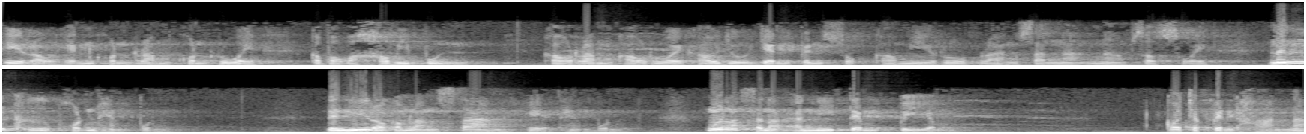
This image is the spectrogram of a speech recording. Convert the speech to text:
ที่เราเห็นคนร่ำคนรวย ก็บอกว่าเขามีบุญเขาร่ำเขารวยเขาอยู่เย็นเป็นสุขเขามีรูปร่างสง่างามสดสวย นั่นคือผลแห่งบุญเดี๋ยวนี้เรากำลังสร้างเหตุแห่งบุญ เมื่อลักษณะอันนี้เต็มเปี่ยม ก็จะเป็นฐานนะ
